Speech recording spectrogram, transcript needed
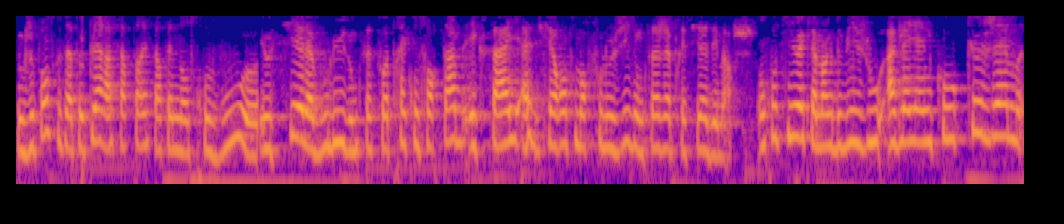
Donc je pense que ça peut plaire à certains et certaines d'entre vous. Euh, et aussi, elle a voulu donc ça soit très confortable et que ça aille à différentes morphologies. Donc ça, j'apprécie la démarche. On continue avec la marque de bijoux Aglaya que j'aime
